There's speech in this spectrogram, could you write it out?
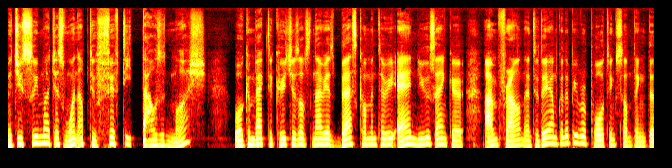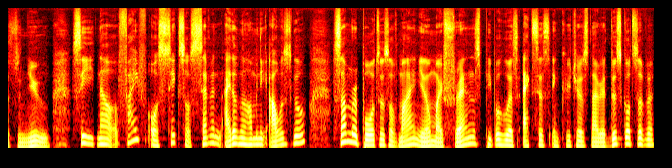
Mijusuima just went up to 50,000 mush? Welcome back to Creatures of Sonaria's best commentary and news anchor. I'm Frown and today I'm gonna be reporting something that's new. See, now 5 or 6 or 7, I don't know how many hours ago, some reporters of mine, you know, my friends, people who has access in Creatures of Sonaria Discord server,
